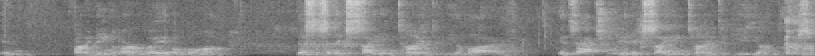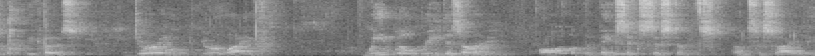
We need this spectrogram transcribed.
in finding our way along this is an exciting time to be alive. It's actually an exciting time to be a young person because during your life, we will redesign all of the basic systems of society.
